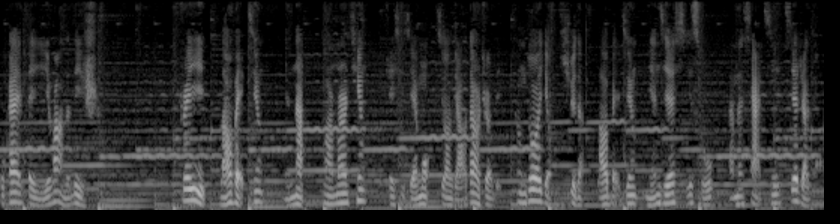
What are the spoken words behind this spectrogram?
不该被遗忘的历史，追忆老北京。您呐，慢慢听。这期节目就聊到这里，更多有趣的老北京年节习俗，咱们下期接着聊。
